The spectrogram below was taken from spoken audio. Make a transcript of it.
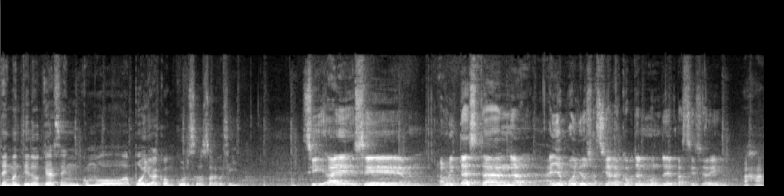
tengo entendido que hacen como apoyo a concursos o algo así. Sí, hay, se, ahorita están, hay apoyos hacia la Copa del Mundo de Pastisserie. Ajá.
